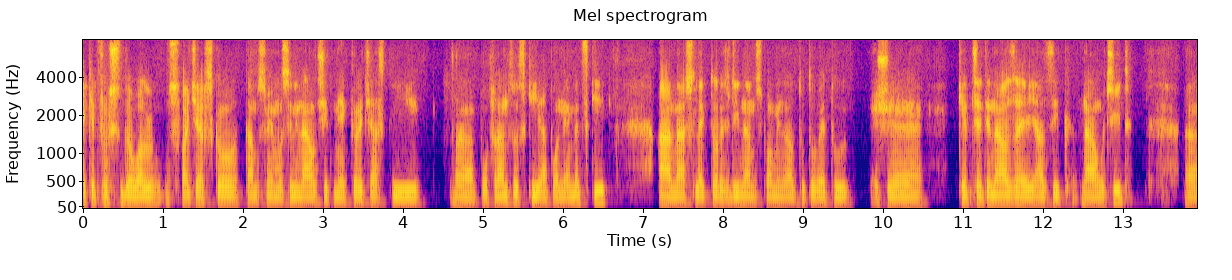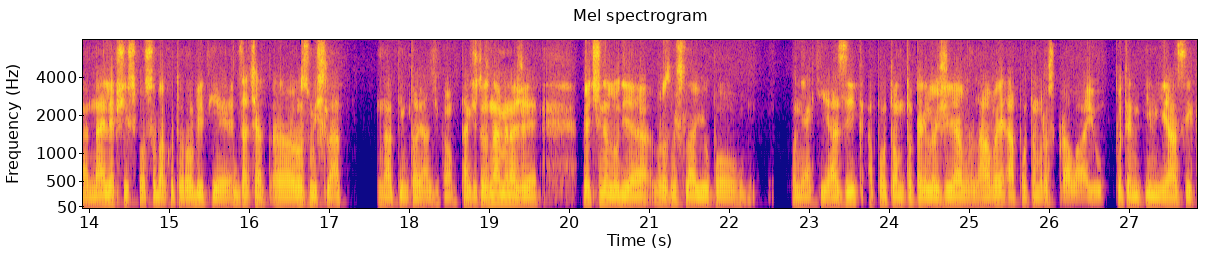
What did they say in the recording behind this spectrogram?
aj keď som študoval Švajčiarsko, tam sme museli naučiť niektoré časti po francúzsky a po nemecky a náš lektor vždy nám spomínal túto vetu, že keď chcete naozaj jazyk naučiť, najlepší spôsob, ako to robiť, je začať rozmýšľať nad týmto jazykom. Takže to znamená, že väčšina ľudia rozmýšľajú po po nejaký jazyk a potom to preložia v hlave a potom rozprávajú po ten iný jazyk.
